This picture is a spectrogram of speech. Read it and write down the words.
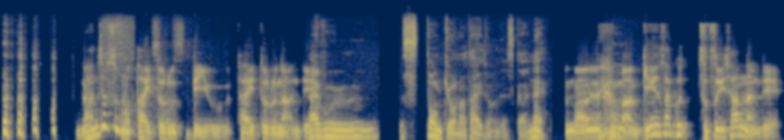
なんじゃそのタイトルっていうタイトルなんで、だいぶ、すっとんきょうなタイトルですからね。まあ、んまあ原作、筒井さんなんで、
